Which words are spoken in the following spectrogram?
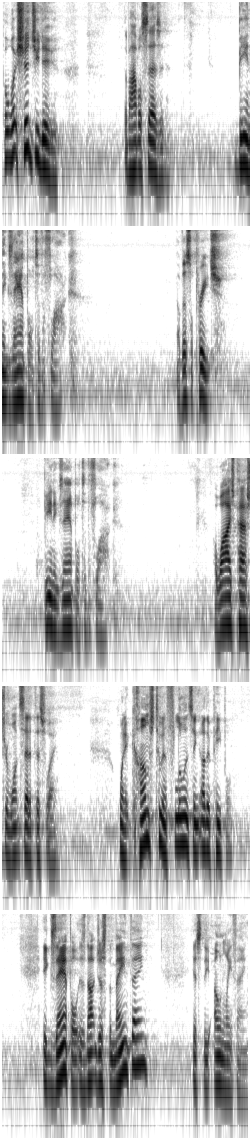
But what should you do? The Bible says it be an example to the flock. Now, this will preach. Be an example to the flock. A wise pastor once said it this way when it comes to influencing other people, example is not just the main thing, it's the only thing.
